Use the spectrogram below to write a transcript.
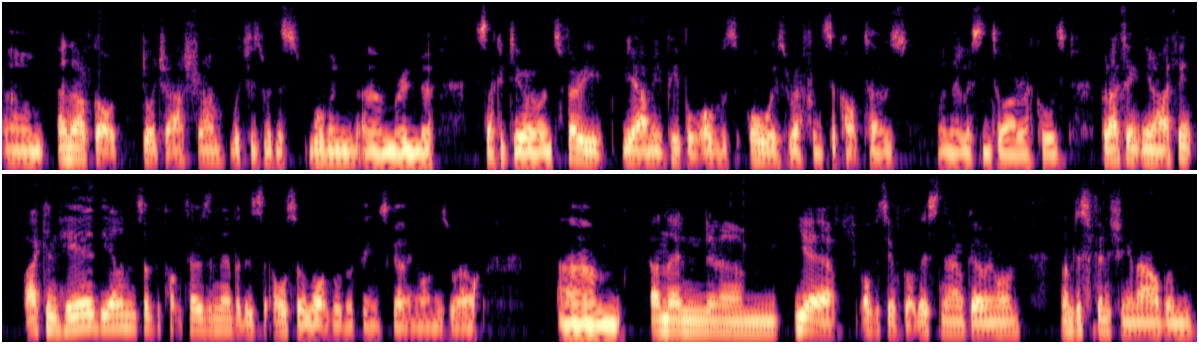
Um, and I've got Deutsche Ashram, which is with this woman um, Merinde. It's like a duo, and it's very yeah. I mean, people always always reference the Cocteaus when they listen to our records. But I think you know, I think I can hear the elements of the Cocteaus in there, but there's also a lot of other things going on as well. Um, and then um, yeah, obviously I've got this now going on. I'm just finishing an album.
